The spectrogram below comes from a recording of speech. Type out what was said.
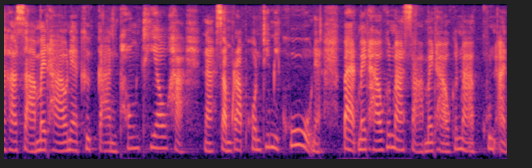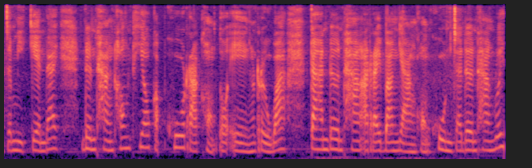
นะคะสามไม้เท้าเนี่ยคือการท่องเที่ยวค่ะนะสำหรับคนที่มีคู่เนี่ยแปดไม้เท้าขึ้นมาสามไม้เท้าขึ้นมา คุณอาจจะมีเกณฑ์ได้เดินทางท่องเที่ยวกับคู่รักของตัวเอง หรือว่าการเดินทางอะไรบางอย่างของคุณจะเดินทางด้วย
